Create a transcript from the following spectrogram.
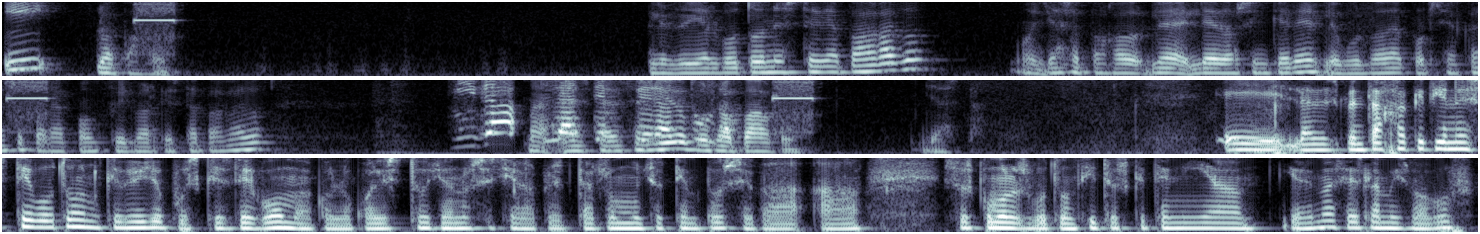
y lo apago. Le doy al botón este de apagado. Bueno, ya se ha apagado. Le, le he dado sin querer. Le vuelvo a dar por si acaso para confirmar que está apagado. Mida Vale, la está encendido, pues lo apago. Ya está. Eh, la desventaja que tiene este botón que veo yo, pues que es de goma, con lo cual esto yo no sé si al apretarlo mucho tiempo se va a... Eso es como los botoncitos que tenía, y además es la misma voz,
